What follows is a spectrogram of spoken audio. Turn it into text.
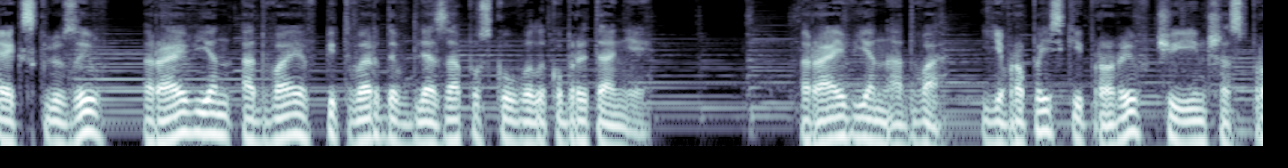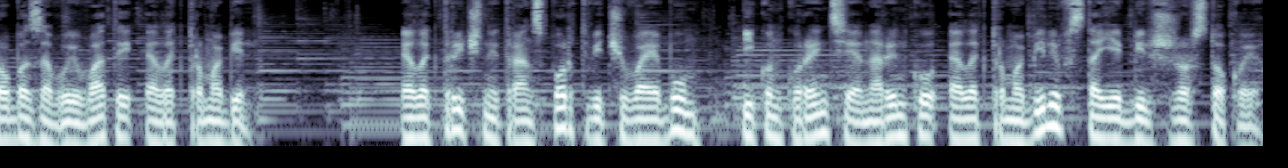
Ексклюзив Rivian A2F підтвердив для запуску у Великобританії. Rivian A2 європейський прорив чи інша спроба завоювати електромобіль. Електричний транспорт відчуває бум, і конкуренція на ринку електромобілів стає більш жорстокою.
